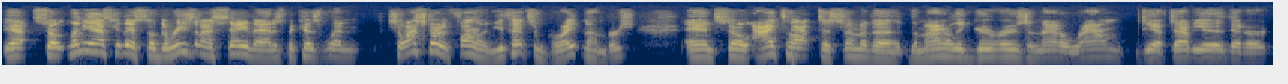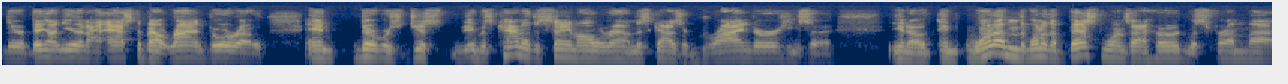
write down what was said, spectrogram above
Yeah. So let me ask you this. So the reason I say that is because when so I started following. You've had some great numbers, and so I talked to some of the the minor league gurus and that around DFW that are they're big on you. And I asked about Ryan Dorow, and there was just it was kind of the same all around. This guy's a grinder. He's a you know, and one of them, one of the best ones I heard was from uh,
